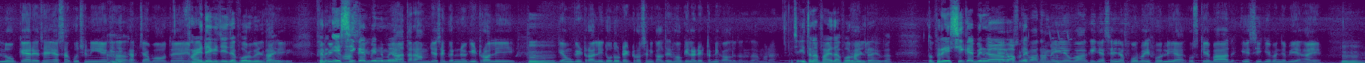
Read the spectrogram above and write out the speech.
लोग कह रहे थे ऐसा कुछ नहीं है कि हाँ। खर्चा बहुत है फ़ायदे की चीज़ है फोर व्हील ड्राइव भी। फिर एसी कैबिन में ज़्यादातर हम जैसे गन्ने की ट्रॉली हम्म, गेहूँ की ट्रॉली दो दो ट्रैक्टरों से निकालते थे वो अकेला ट्रैक्टर निकाल देता था हमारा। अच्छा, इतना फ़ायदा फोर व्हील ड्राइव का। तो फिर एसी कैबिन का बिन आपने बाद हमें ये हुआ कि जैसे जब फोर बाई फोर लिया उसके बाद एसी केबल जब ये आए हम्म,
